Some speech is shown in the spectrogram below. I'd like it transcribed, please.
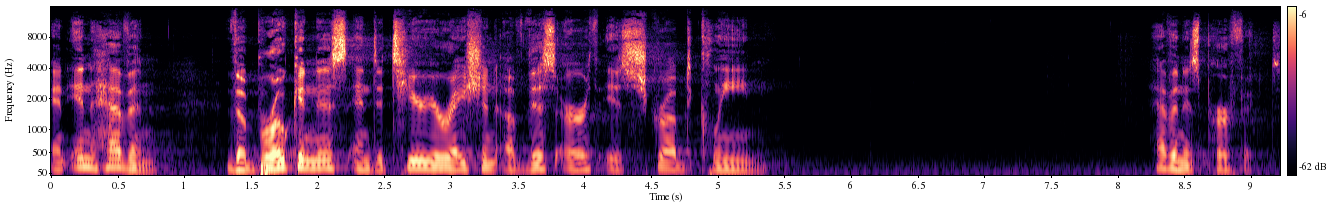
And in heaven, the brokenness and deterioration of this earth is scrubbed clean. Heaven is perfect.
